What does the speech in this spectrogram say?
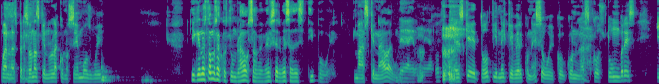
para las personas que no la conocemos, güey. Y que no estamos acostumbrados a beber cerveza de ese tipo, güey. Más que nada, güey. De, de arroz. Es que todo tiene que ver con eso, güey, con, con las costumbres y,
